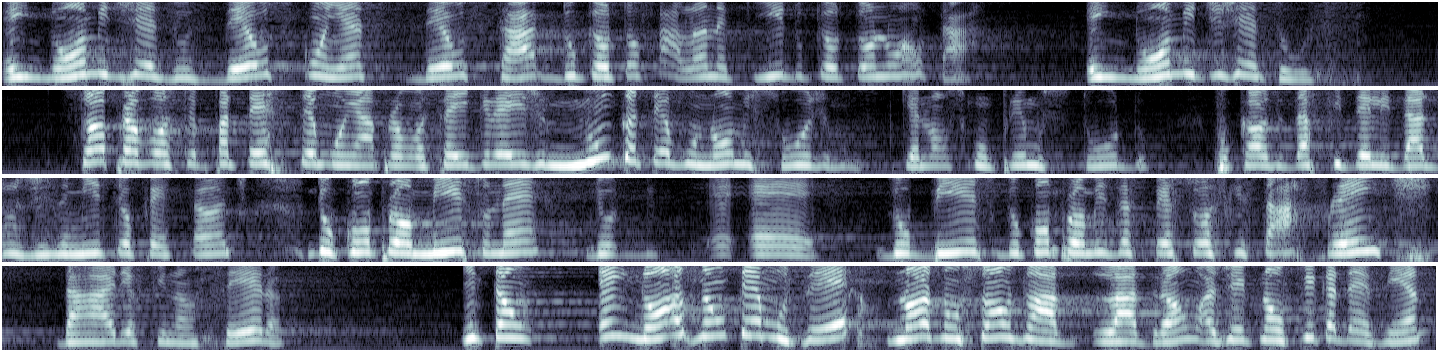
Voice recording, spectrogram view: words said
Em nome de Jesus. Deus conhece, Deus sabe do que eu estou falando aqui, do que eu estou no altar. Em nome de Jesus. Só para você, para testemunhar para você, a igreja nunca teve um nome sujo, irmãos, porque nós cumprimos tudo por causa da fidelidade dos dizimistas e ofertantes, do compromisso, né, do, é, é, do bispo, do compromisso das pessoas que estão à frente da área financeira. Então, em nós não temos erro, nós não somos ladrão, a gente não fica devendo.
